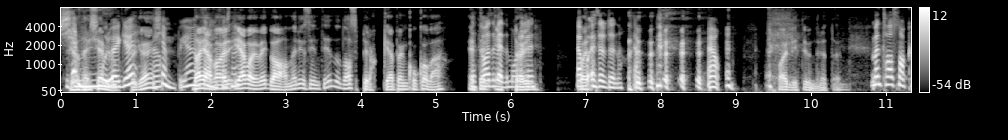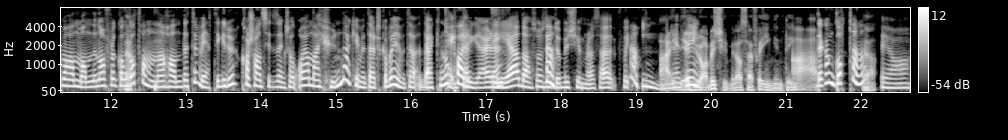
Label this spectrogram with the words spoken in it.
Det er Kjempegøy. Ja. Kjempegøy. Da jeg, var, jeg var jo veganer i sin tid, og da sprakk jeg på en hver. Dette var et veddemål, eller? Ja, på, etter et døgn, ja. ja. Var litt under et døgn. Men ta og snakk med han mannen din nå, for det kan Ja. godt hende han Dette vet ikke du. Kanskje han sitter og tenker sånn Å ja, nei, hun er ikke invitert, skal bare invitere Det er ikke noe pargreier, det. det, da, som sitter og bekymrer seg for Ja. Nei, det, hun har bekymra seg for ingenting. Ja, Det kan godt hende. Ja. ja.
